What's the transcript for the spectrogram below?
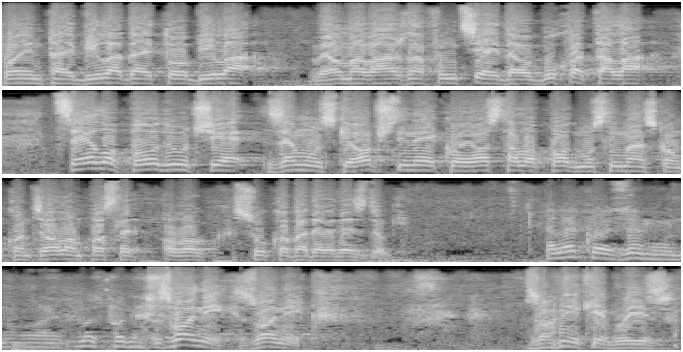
Poenta je bila da je to bila veoma važna funkcija i da je obuhvatala celo područje Zemunske opštine koje je ostalo pod muslimanskom kontrolom posle ovog sukoba 92. Daleko je Zemun, ovaj, gospodine. Zvojnik, zvojnik. Zvojnik je blizu.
